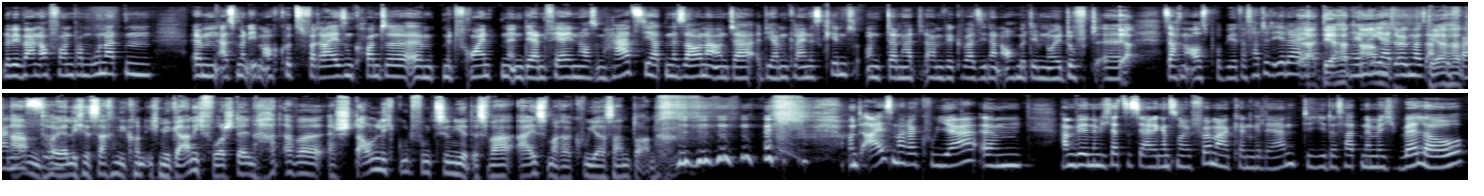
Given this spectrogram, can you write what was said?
Oder wir waren auch vor ein paar Monaten ähm, als man eben auch kurz verreisen konnte ähm, mit Freunden in deren Ferienhaus im Harz. Die hatten eine Sauna und da, die haben ein kleines Kind und dann hat, haben wir quasi dann auch mit dem neue Duft äh, ja. Sachen ausprobiert. Was hattet ihr da? Ja, der hat, Henry Abend, hat irgendwas der hat abenteuerliche Sachen, die konnte ich mir gar nicht vorstellen, hat aber erstaunlich gut funktioniert. Es war Eis Maracuja Sanddorn. Und Eis Maracuja ähm, haben wir nämlich letztes Jahr eine ganz neue Firma kennengelernt, die das hat nämlich Velo.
